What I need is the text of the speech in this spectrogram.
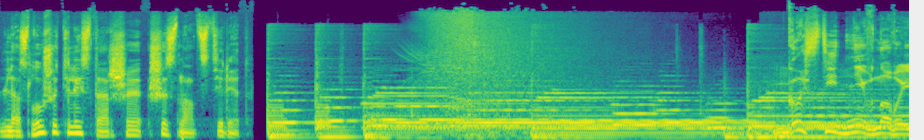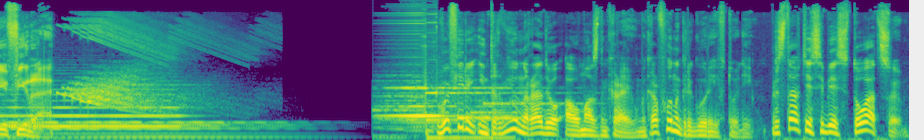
для слушателей старше 16 лет. Гости дневного эфира. В эфире интервью на радио «Алмазный край». У микрофона Григорий Евтодий. Представьте себе ситуацию,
